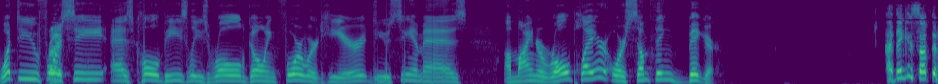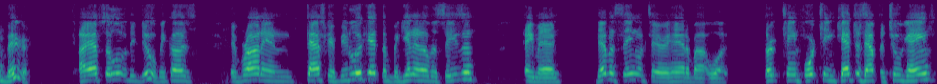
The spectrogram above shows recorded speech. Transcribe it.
What do you foresee right. as Cole Beasley's role going forward here? Do you see him as a minor role player or something bigger? I think it's something bigger. I absolutely do because if Brown and Tasker, if you look at the beginning of the season, hey man, Devin Singletary had about what 13, 14 catches after two games.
